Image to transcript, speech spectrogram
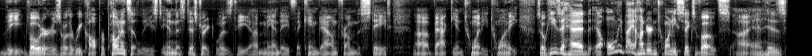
the voters, or the recall proponents at least, in this district was the uh, mandates that came down from the state uh, back in 2020. So he's ahead uh, only by 126 votes, uh, and his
